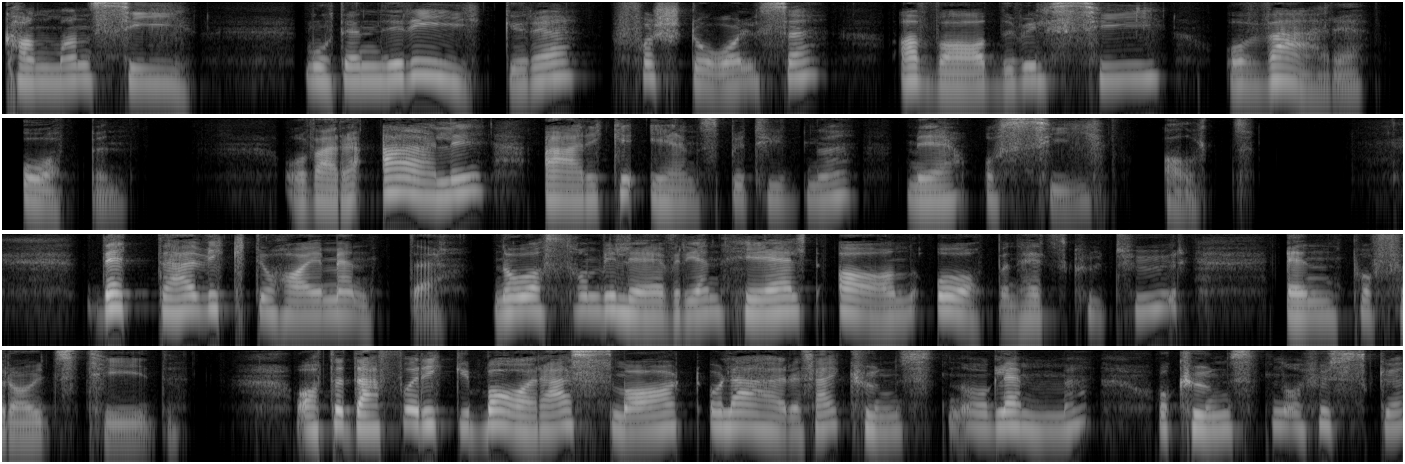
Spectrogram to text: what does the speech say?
kan man si mot en rikere forståelse av hva det vil si å være åpen. Å være ærlig er ikke ensbetydende med å si alt. Dette er viktig å ha i mente nå som vi lever i en helt annen åpenhetskultur enn på Freuds tid, og at det derfor ikke bare er smart å lære seg kunsten å glemme og kunsten å huske,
